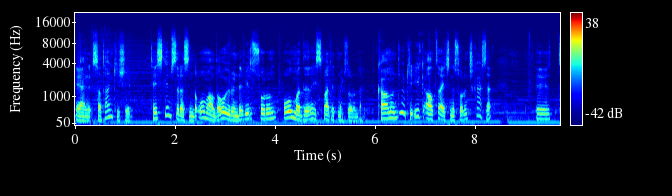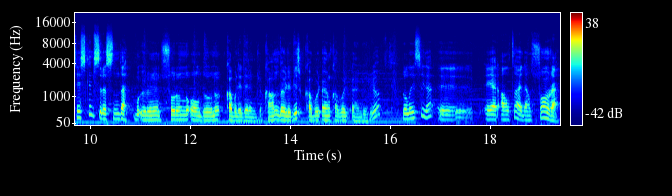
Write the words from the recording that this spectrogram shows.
yani satan kişi teslim sırasında o malda, o üründe bir sorun olmadığını ispat etmek zorunda. Kanun diyor ki ilk 6 ay içinde sorun çıkarsa e, teslim sırasında bu ürünün sorunlu olduğunu kabul ederim diyor. Kanun böyle bir kabul ön kabul öngörüyor. Dolayısıyla e, eğer 6 aydan sonra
